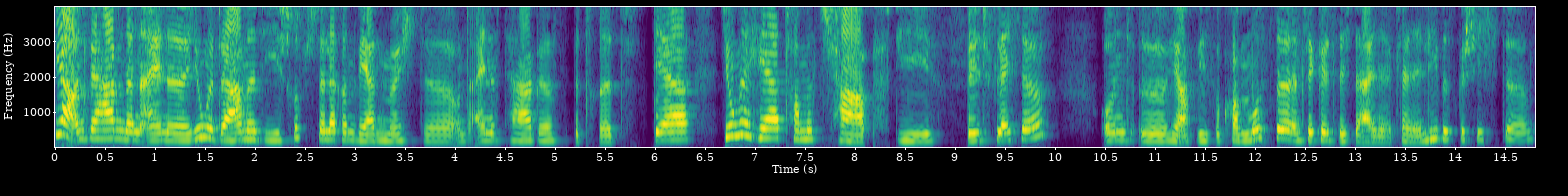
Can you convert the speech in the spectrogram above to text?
Ja, und wir haben dann eine junge Dame, die Schriftstellerin werden möchte und eines Tages betritt der junge Herr Thomas Sharp die Bildfläche und äh, ja, wie es so kommen musste, entwickelt sich da eine kleine Liebesgeschichte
